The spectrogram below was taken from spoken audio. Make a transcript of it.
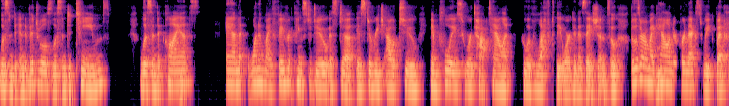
listen to individuals, listen to teams, listen to clients. And one of my favorite things to do is to is to reach out to employees who are top talent who have left the organization. So those are on my mm. calendar for next week, but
